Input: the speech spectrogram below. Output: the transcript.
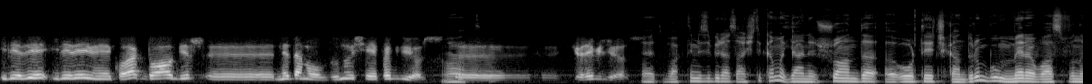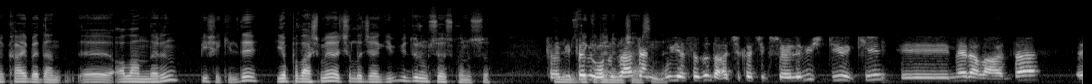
ileri ileriye yönelik olarak doğal bir e, neden olduğunu şey yapabiliyoruz. Evet. E, görebiliyoruz. Evet vaktimizi biraz açtık ama yani şu anda e, ortaya çıkan durum bu mera vasfını kaybeden e, alanların bir şekilde yapılaşmaya açılacağı gibi bir durum söz konusu. Tabii tabii onu zaten içerisinde. bu yasada da açık açık söylemiş. Diyor ki e, meralarda e,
